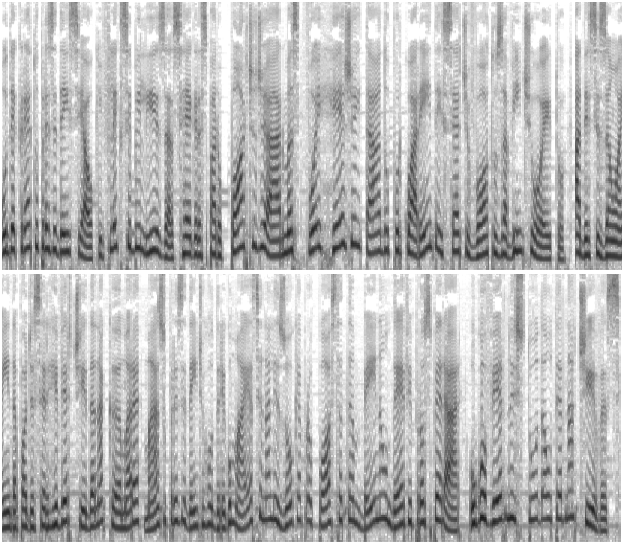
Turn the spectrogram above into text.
o decreto presidencial que flexibiliza as regras para o porte de armas foi rejeitado por 47 votos a 28. A decisão ainda pode ser revertida na Câmara, mas o presidente Rodrigo Maia sinalizou que a proposta também não deve prosperar. O governo estuda alternativas.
